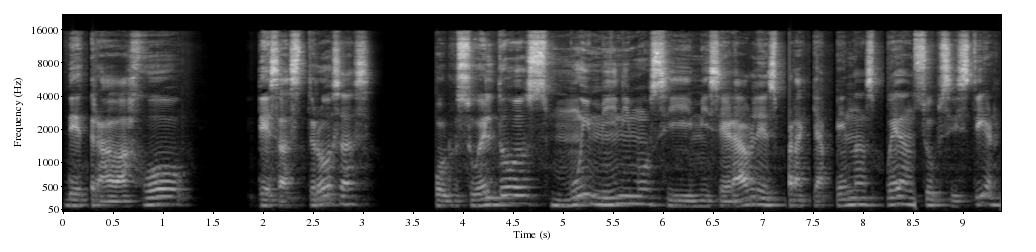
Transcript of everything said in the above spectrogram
de trabajo desastrosas, por sueldos muy mínimos y miserables para que apenas puedan subsistir.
